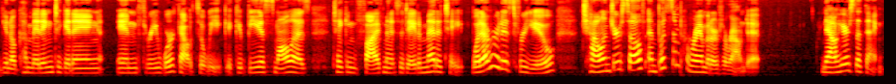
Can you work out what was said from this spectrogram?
you know committing to getting in three workouts a week. It could be as small as taking five minutes a day to meditate. Whatever it is for you, challenge yourself and put some parameters around it. Now, here's the thing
